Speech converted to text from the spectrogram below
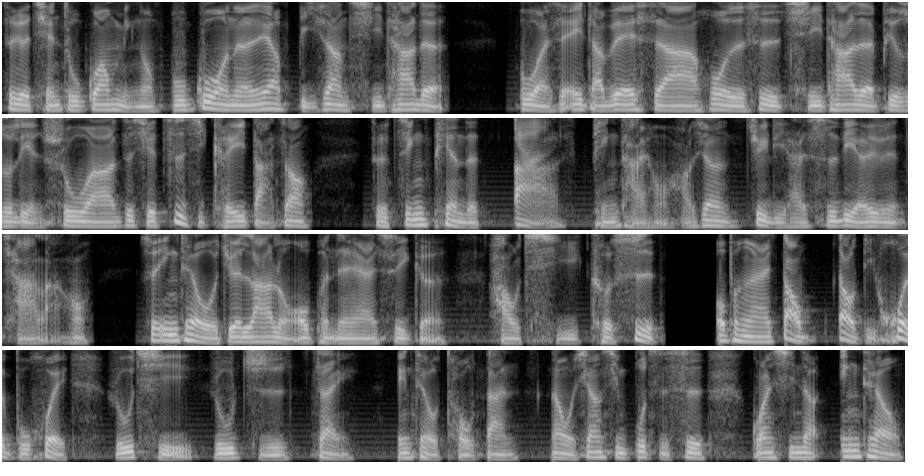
这个前途光明哦，不过呢，要比上其他的，不管是 AWS 啊，或者是其他的，比如说脸书啊这些自己可以打造这个晶片的大平台哈，好像距离还实力还有点差了哈。所以 Intel 我觉得拉拢 OpenAI 是一个好棋，可是 OpenAI 到到底会不会如期如质在 Intel 投单？那我相信不只是关心到 Intel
